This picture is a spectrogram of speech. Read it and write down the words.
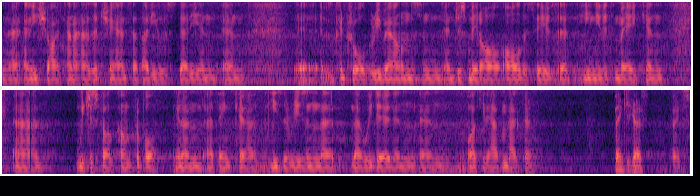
You know, any shot kind of has a chance. I thought he was steady and and uh, controlled rebounds and, and, just made all, all the saves that he needed to make. And uh, we just felt comfortable. You know, and I think uh, he's the reason that, that we did, and, and lucky to have him back there. Thank you, guys. Thanks.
